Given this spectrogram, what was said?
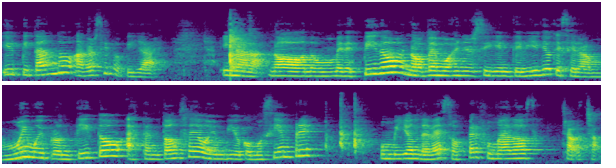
ir pitando a ver si lo pilláis. Y nada, no, me despido, nos vemos en el siguiente vídeo que será muy muy prontito. Hasta entonces os envío como siempre un millón de besos perfumados. Chao, chao.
